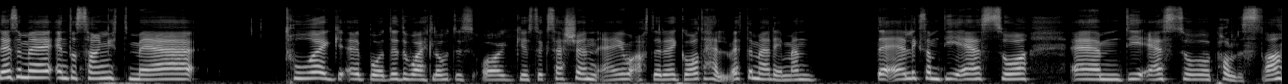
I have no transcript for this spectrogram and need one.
Det som er interessant med tror jeg eh, både The White Lotus og Succession er jo at det går til helvete med dem, men det er liksom De er så um, De er så polstra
